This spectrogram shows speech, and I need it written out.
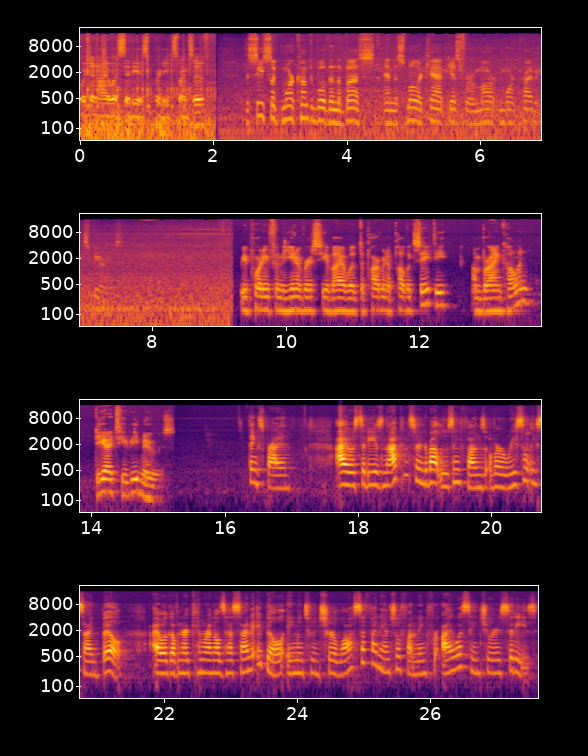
which in Iowa City is pretty expensive. The seats look more comfortable than the bus, and the smaller cab gives for a more, more private experience. Reporting from the University of Iowa Department of Public Safety, I'm Brian Cullen, DITV News. Thanks, Brian. Iowa City is not concerned about losing funds over a recently signed bill. Iowa Governor Kim Reynolds has signed a bill aiming to ensure loss of financial funding for Iowa sanctuary cities.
